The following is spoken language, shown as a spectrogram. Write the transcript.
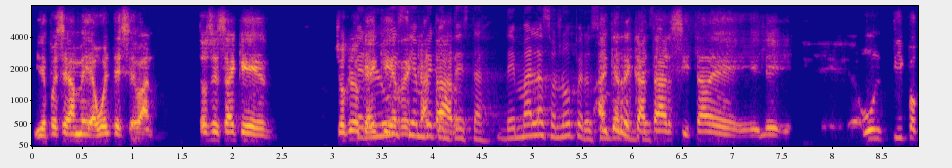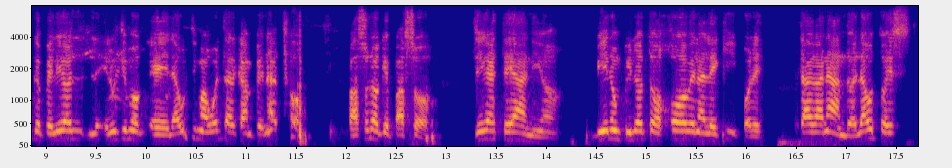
y después se dan media vuelta y se van. Entonces hay que, yo creo pero que hay Luis que siempre rescatar. contesta, de malas o no, pero Hay siempre que contesta. rescatar si está de, un tipo que peleó el, el último, eh, la última vuelta del campeonato, pasó lo que pasó. Llega este año, viene un piloto joven al equipo, le está ganando. El auto es,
